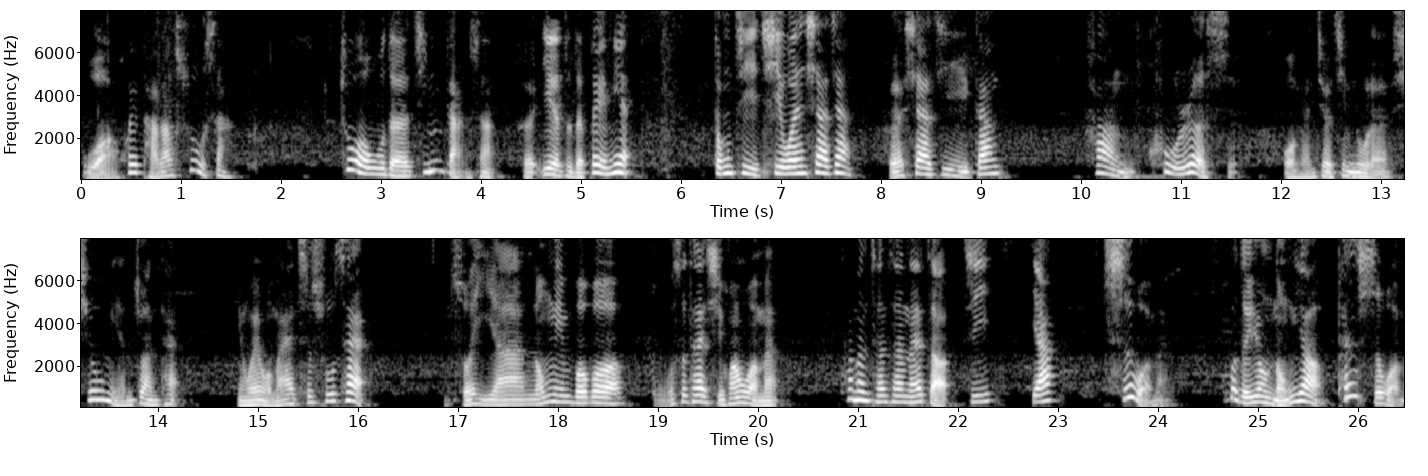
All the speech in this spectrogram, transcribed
我会爬到树上、作物的茎秆上和叶子的背面。冬季气温下降和夏季干旱酷热时。我们就进入了休眠状态，因为我们爱吃蔬菜，所以呀，农民伯伯不是太喜欢我们，他们常常来找鸡、鸭吃我们，或者用农药喷死我们。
